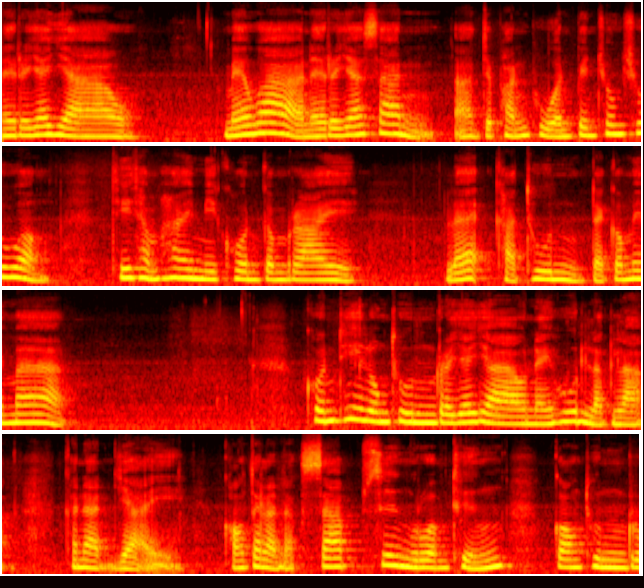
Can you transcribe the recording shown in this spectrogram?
ในระยะยาว แม้ว่าในระยะสั้นอาจจะผันผวนเป็นช่วงๆ ที่ทำให้มีคนกำไร และขาดทุนแต่ก็ไม่มาก คนที่ลงทุนระยะยาวในหุ้นหลักๆ ขนาดใหญ่ของตลาดหลักทรัพย์ ซึ่งรวมถึงกองทุนร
